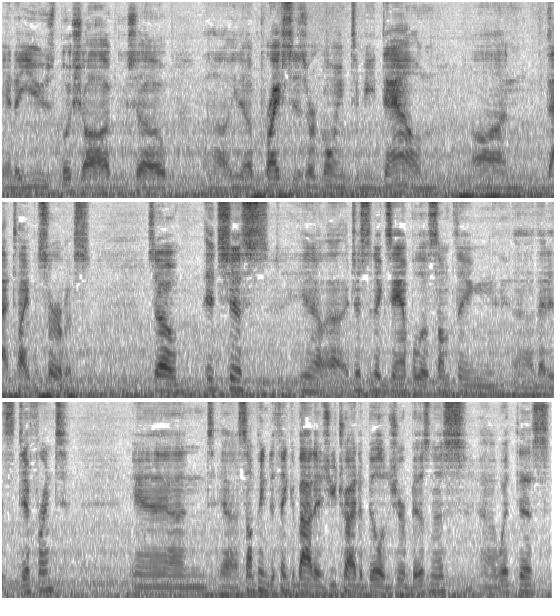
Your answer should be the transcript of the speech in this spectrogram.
and a used bush hog. So, uh, you know, prices are going to be down on that type of service. So it's just, you know, uh, just an example of something uh, that is different and uh, something to think about as you try to build your business uh, with this.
